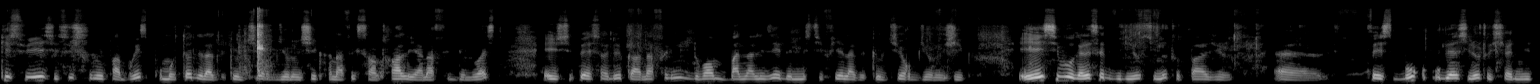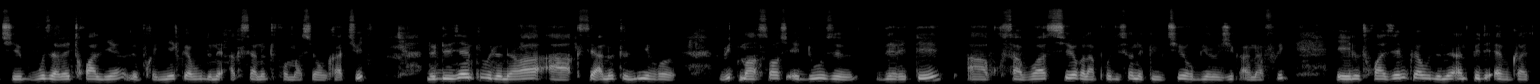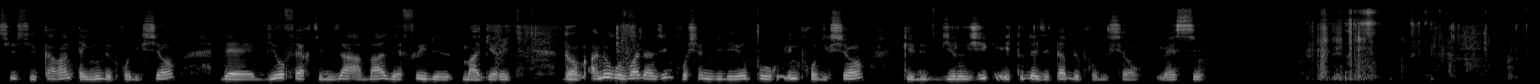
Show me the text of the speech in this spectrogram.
Qui suis-je? Je suis Choumi Fabrice, promoteur de l'agriculture biologique en Afrique centrale et en Afrique de l'Ouest et je suis persuadé qu'en Afrique nous devons banaliser et démystifier l'agriculture biologique. Et si vous regardez cette vidéo sur notre page euh, Facebook ou bien sur notre chaîne YouTube, vous avez trois liens. Le premier qui va vous donner accès à notre formation gratuite. Le deuxième qui vous donnera accès à notre livre 8 mensonges et 12 vérités à savoir sur la production de cultures biologiques en Afrique. Et le troisième qui va vous donner un PDF gratuit sur 40 techniques de production des biofertilisants à base des feuilles de marguerite. Donc, à nous revoir dans une prochaine vidéo pour une production biologique et toutes les étapes de production. Merci.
